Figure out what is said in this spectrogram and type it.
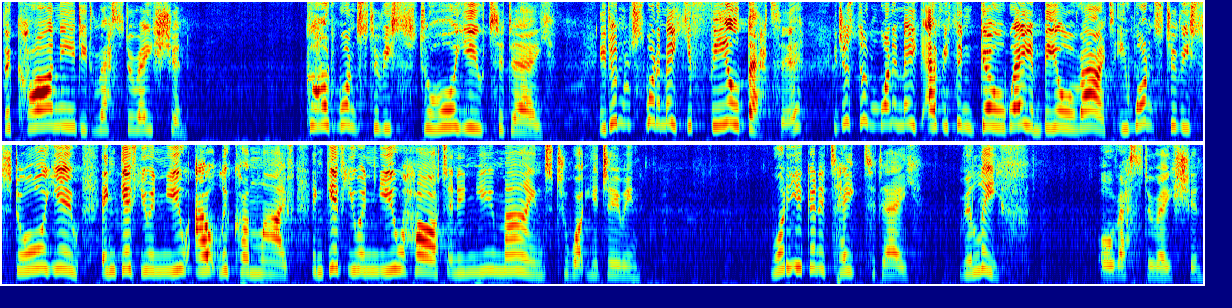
The car needed restoration. God wants to restore you today. He doesn't just want to make you feel better. He just doesn't want to make everything go away and be all right. He wants to restore you and give you a new outlook on life and give you a new heart and a new mind to what you're doing. What are you going to take today? Relief or restoration?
